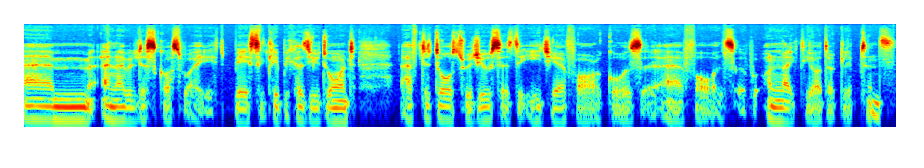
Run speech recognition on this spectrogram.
Um, and I will discuss why. It's basically because you don't have to dose reduce as the EGFR goes uh, falls, unlike the other gliptins.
